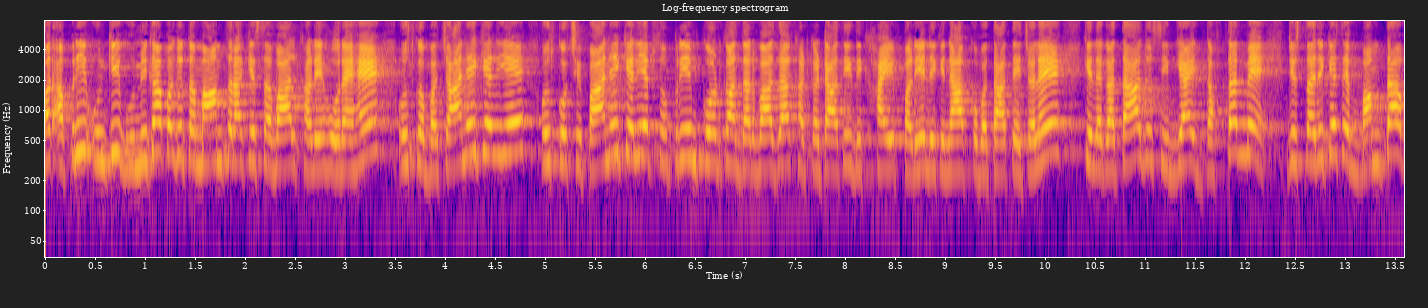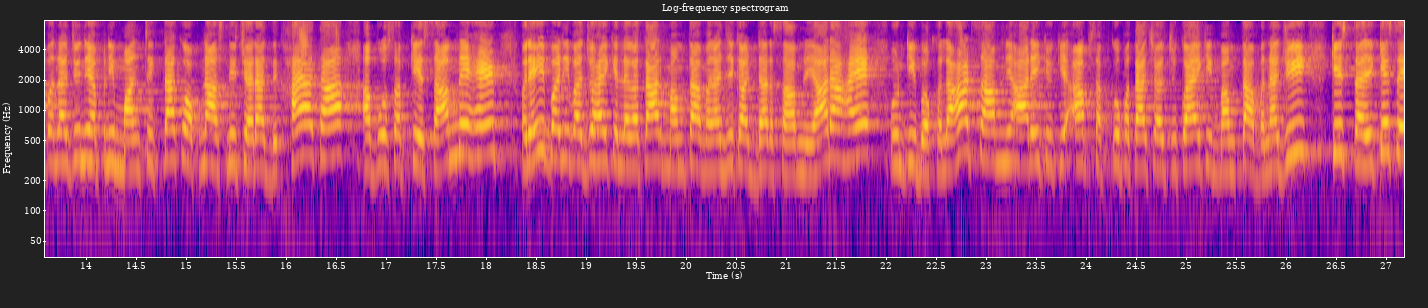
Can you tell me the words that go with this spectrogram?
और अपनी उनकी भूमिका पर जो तमाम तरह के सवाल खड़े हो रहे हैं, उसको बचाने के लिए, उसको छिपाने के लिए अब सुप्रीम कोर्ट का दरवाज़ा खटखटाती दिखाई पड़ी। लेकिन आपको बताते चले कि लगातार जो सीबीआई दफ्तर में जिस तरीके से ममता बनर्जी ने अपनी मानसिकता को अपना असली चेहरा दिखाया था, अब वो सबके सामने है। और यही बड़ी वजह है कि लगातार ममता बनर्जी का डर सामने आ रहा है, उनकी बौखलाहट सामने आ रही क्योंकि अब सबको पता चल चुका है कि ममता बनर्जी किस तरीके से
